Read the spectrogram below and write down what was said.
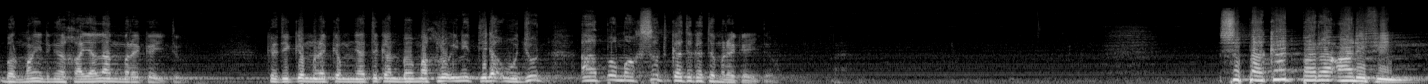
bermain dengan khayalan mereka itu. Ketika mereka menyatakan bahawa makhluk ini tidak wujud apa maksud kata-kata mereka itu? Sepakat para arifin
